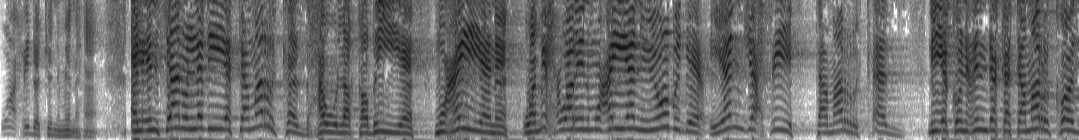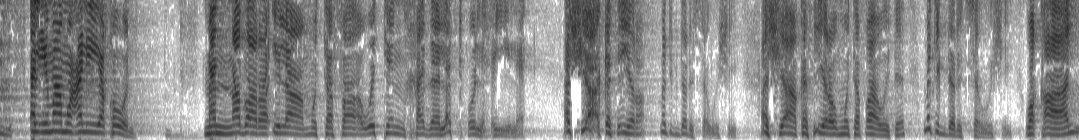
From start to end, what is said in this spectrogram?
واحدة منها. الإنسان الذي يتمركز حول قضية معينة ومحور معين يبدع ينجح فيه تمركز ليكن عندك تمركز الإمام علي يقول. من نظر إلى متفاوت خذلته الحيلة. أشياء كثيرة ما تقدر تسوي شيء. أشياء كثيرة ومتفاوتة ما تقدر تسوي شيء. وقال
